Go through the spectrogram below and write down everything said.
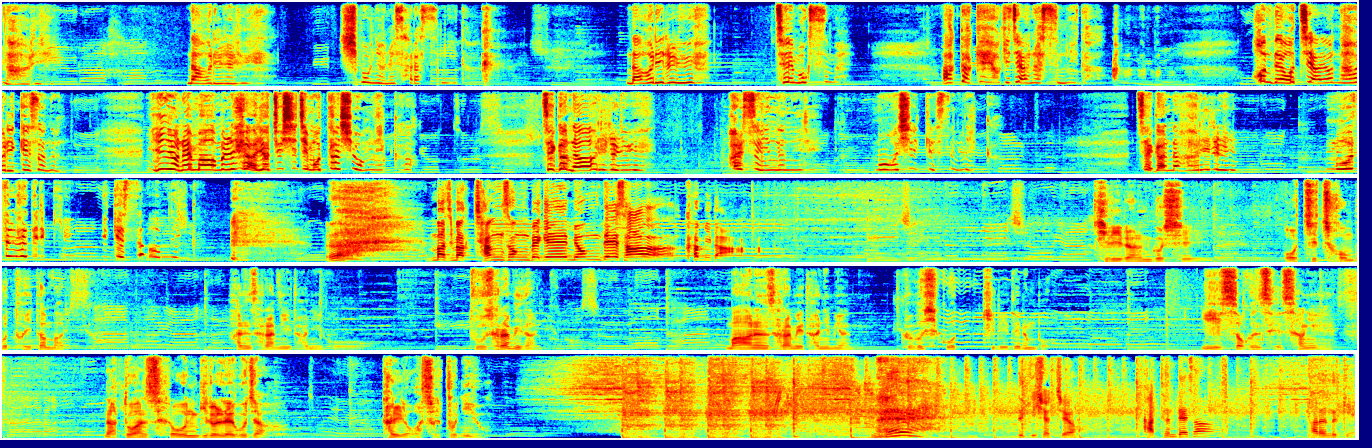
나으리, 나으리를 위해 15년을 살았습니다. 나으리를 위해 제 목숨을 아깝게 여기지 않았습니다. 헌데 어찌하여 나으리께서는 인연의 마음을 헤아려 주시지 못하시옵니까? 제가 나으리를 위해 할 수 있는 일이 무엇이 있겠습니까? 제가 나으리를 무엇을 해드릴 게 있겠사옵니까? 마지막 장성백의 명대사 갑니다. 길이라는 것이 어찌 처음부터 있단 말이야. 한 사람이 다니고 두 사람이 다니고 많은 사람이 다니면 그것이 곧 길이 되는 법. 이 썩은 세상에 나 또한 새로운 길을 내고자 달려왔을 뿐이요. 네, 느끼셨죠? 같은 대사, 다른 느낌.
